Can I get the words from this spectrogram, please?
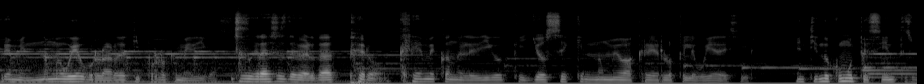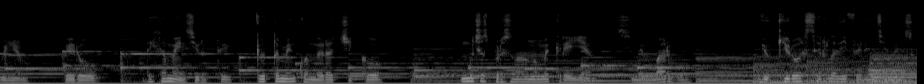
Créeme, no me voy a burlar de ti por lo que me digas. Muchas gracias de verdad, pero créeme cuando le digo que yo sé que no me va a creer lo que le voy a decir. Entiendo cómo te sientes, William, pero déjame decirte, yo también cuando era chico, muchas personas no me creían. Sin embargo, yo quiero hacer la diferencia en eso.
